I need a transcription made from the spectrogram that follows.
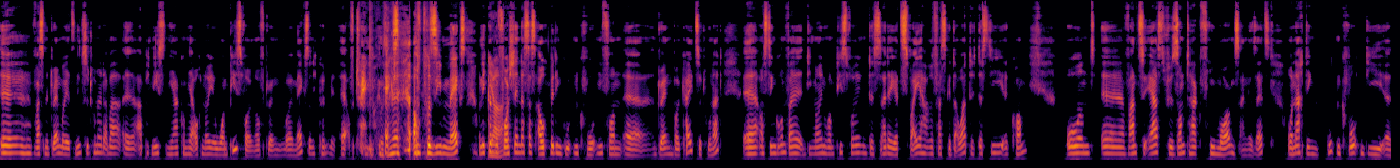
äh, was mit Dragon Ball jetzt nichts zu tun hat, aber äh, ab nächsten Jahr kommen ja auch neue One Piece Folgen auf Dragon Ball Max und ich könnte mir äh, auf Dragon Ball Max auf Pro 7 Max und ich könnte ja. mir vorstellen, dass das auch mit den guten Quoten von äh, Dragon Ball Kai zu tun hat. Äh, aus dem Grund, weil die neuen One Piece Folgen, das hat ja jetzt zwei Jahre fast gedauert, dass die äh, kommen und äh, waren zuerst für Sonntag früh morgens angesetzt und nach den guten Quoten, die äh,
